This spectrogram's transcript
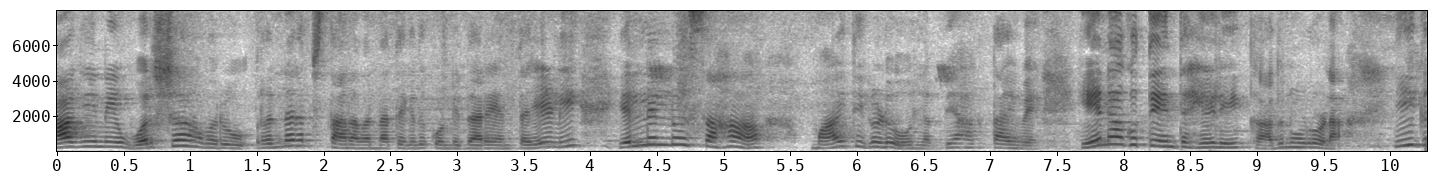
ಹಾಗೆಯೇ ವರ್ಷ ಅವರು ರನ್ನರ್ ಅಪ್ ಸ್ಥಾನವನ್ನು ತೆಗೆದುಕೊಂಡಿದ್ದಾರೆ ಅಂತ ಹೇಳಿ ಎಲ್ಲೆಲ್ಲೂ ಸಹ ಮಾಹಿತಿಗಳು ಲಭ್ಯ ಆಗ್ತಾ ಇವೆ. ಏನಾಗುತ್ತೆ ಅಂತ ಹೇಳಿ ಕಾದು ನೋಡೋಣ. ಈಗ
